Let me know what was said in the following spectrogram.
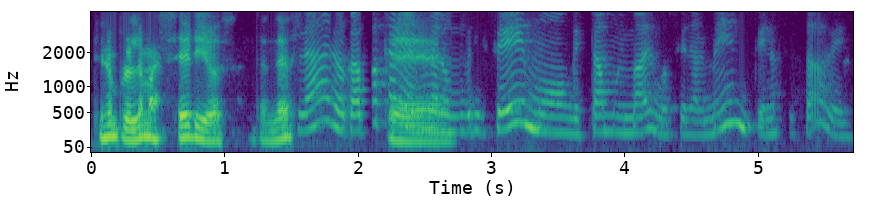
Tienen problemas serios, ¿entendés? Claro, capaz que hay alguna Eh, lombriz emo que está muy mal emocionalmente, no se sabe.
